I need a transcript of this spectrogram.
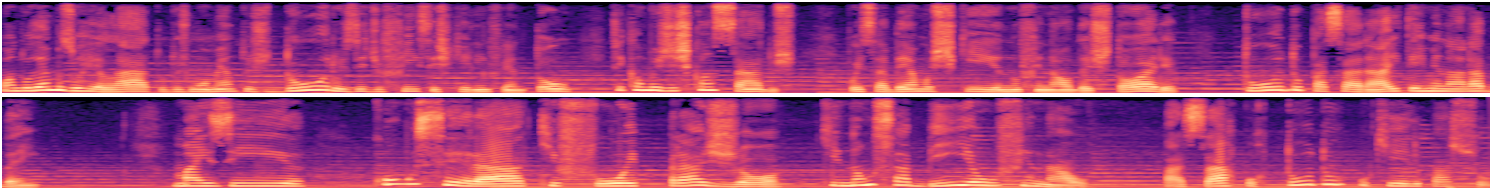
quando lemos o relato dos momentos duros e difíceis que ele enfrentou, ficamos descansados, pois sabemos que, no final da história, tudo passará e terminará bem. Mas e como será que foi para Jó, que não sabia o final, passar por tudo o que ele passou?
